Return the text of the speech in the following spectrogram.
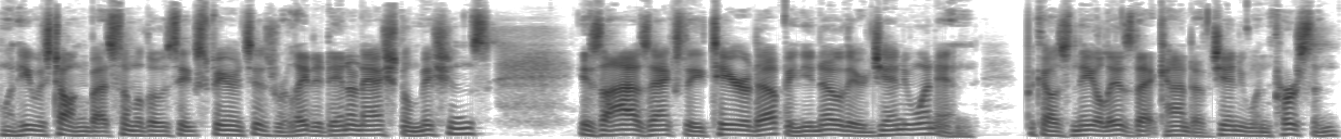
when he was talking about some of those experiences related to international missions, his eyes actually teared up, and you know they're genuine. And because Neal is that kind of genuine person,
